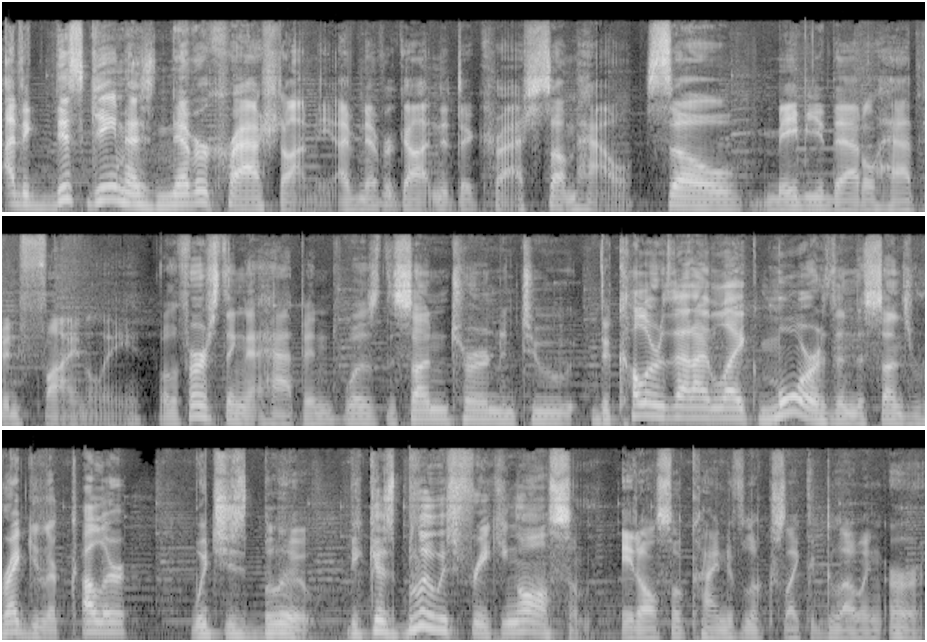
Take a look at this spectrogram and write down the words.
I think this game has never crashed on me. I've never gotten it to crash somehow. So maybe that'll happen finally. Well, the first thing that happened was the sun turned into the color that I like more than the sun's regular color, which is blue. Because blue is freaking awesome. It also kind of looks like a glowing Earth.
